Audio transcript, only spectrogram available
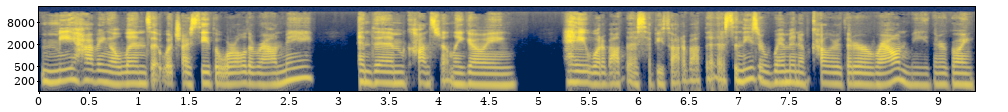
me having a lens at which I see the world around me and them constantly going, Hey, what about this? Have you thought about this? And these are women of color that are around me that are going,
